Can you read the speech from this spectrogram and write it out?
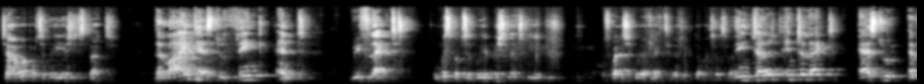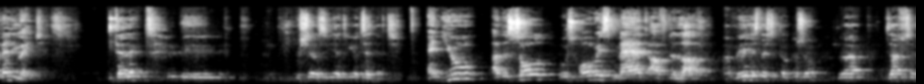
Ciało potrzebuje jeść i spać. The mind has to think and reflect. Umysł potrzebuje myśleć i składać się ku refleksji, reflektować. The rozważać. intelli- intellect has to evaluate. Intelekt y, y, musi się rozwijać i oceniać. And you are the soul who's always mad after love. A wy jesteście tą duszą, która zawsze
